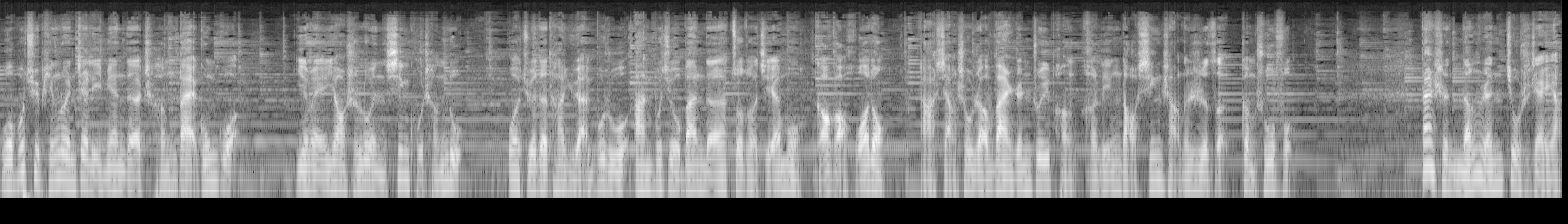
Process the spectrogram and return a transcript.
我不去评论这里面的成败功过，因为要是论辛苦程度，我觉得他远不如按部就班的做做节目、搞搞活动啊，享受着万人追捧和领导欣赏的日子更舒服。但是能人就是这样，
